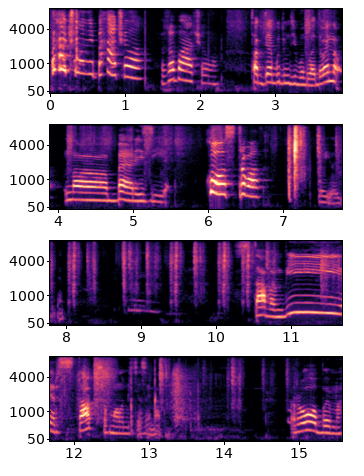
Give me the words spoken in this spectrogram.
Бачила, не бачила. Забачила. Так, де будемо Діму давай? Давай на, на березі Кострова. Ой-ой, блін. Ставимо вірс так, щоб мало місця займати. Робимо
